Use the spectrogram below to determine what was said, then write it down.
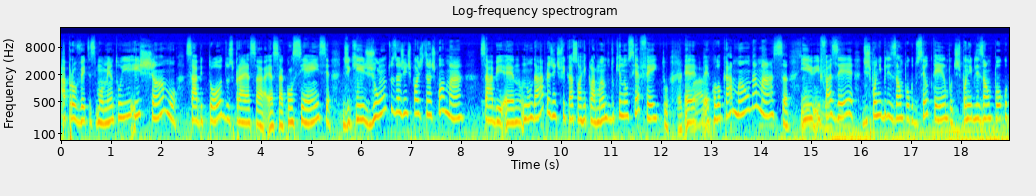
aproveito esse momento e, e chamo, sabe, todos para essa, essa consciência de que juntos a gente pode transformar sabe? É, não dá para a gente ficar só reclamando do que não se é feito. É, claro. é, é colocar a mão na massa e, e, fazer, disponibilizar um pouco do seu tempo, disponibilizar um pouco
